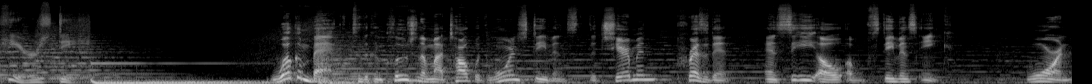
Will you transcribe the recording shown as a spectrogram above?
Here's Dee. Welcome back to the conclusion of my talk with Warren Stephens, the chairman, president, and CEO of Stephens Inc. Warren,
